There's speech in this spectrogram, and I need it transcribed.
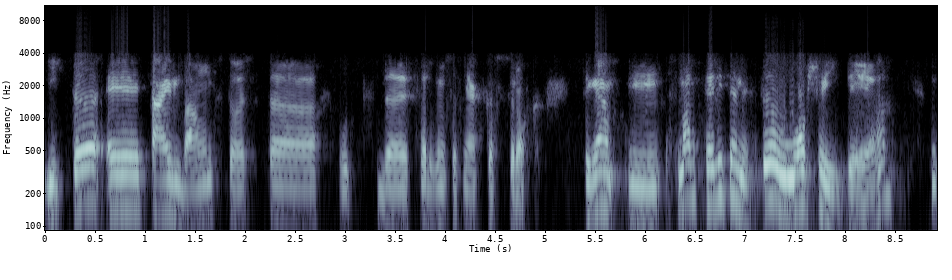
и Т е time-bound, т.е. да е свързано с някакъв срок. Сега, смарт целите не са лоша идея, но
